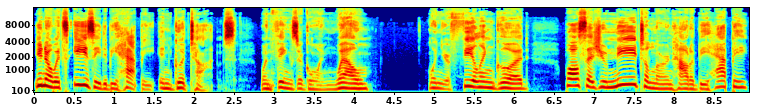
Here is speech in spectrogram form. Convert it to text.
You know, it's easy to be happy in good times when things are going well, when you're feeling good. Paul says you need to learn how to be happy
